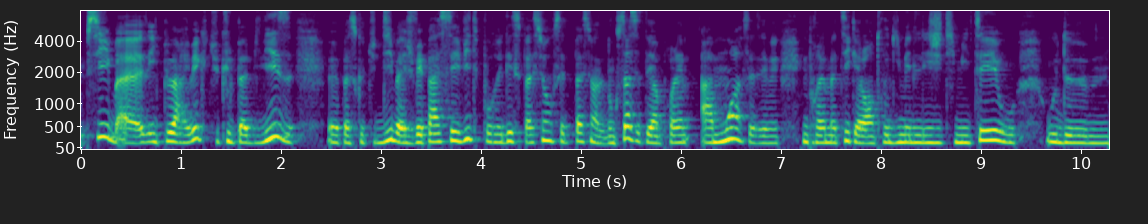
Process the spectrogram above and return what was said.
psy, bah, il peut arriver que tu culpabilises euh, parce que tu te dis, bah, je vais pas assez vite pour aider ce patient ou cette patiente. Donc ça, c'était un problème à moi, c'était une problématique, alors entre guillemets, de légitimité ou, ou de,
